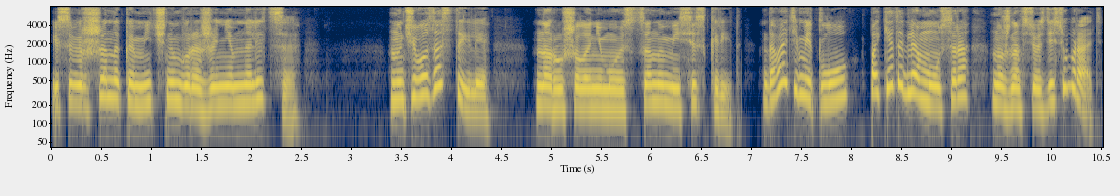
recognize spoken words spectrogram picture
и совершенно комичным выражением на лице. «Ну чего застыли?» — нарушила немую сцену миссис Крид. «Давайте метлу, пакеты для мусора. Нужно все здесь убрать.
